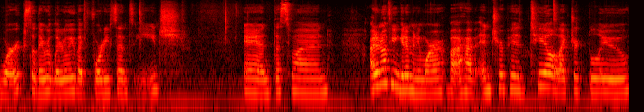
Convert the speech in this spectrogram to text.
work. So they were literally like 40 cents each. And this one, I don't know if you can get them anymore, but I have Intrepid Teal, Electric Blue,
